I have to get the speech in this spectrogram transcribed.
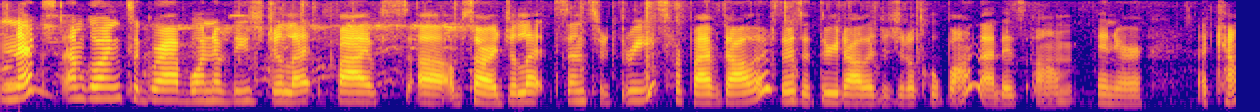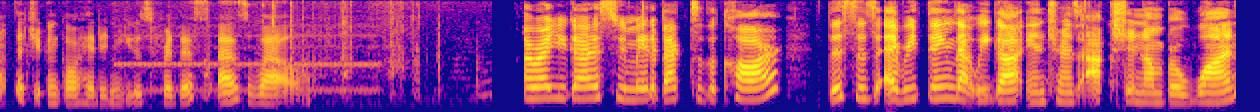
Next, I'm going to grab one of these Gillette 5, uh, I'm sorry, Gillette Sensor 3s for $5. There's a $3 digital coupon that is um, in your account that you can go ahead and use for this as well. Alright you guys, we made it back to the car. This is everything that we got in transaction number one.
